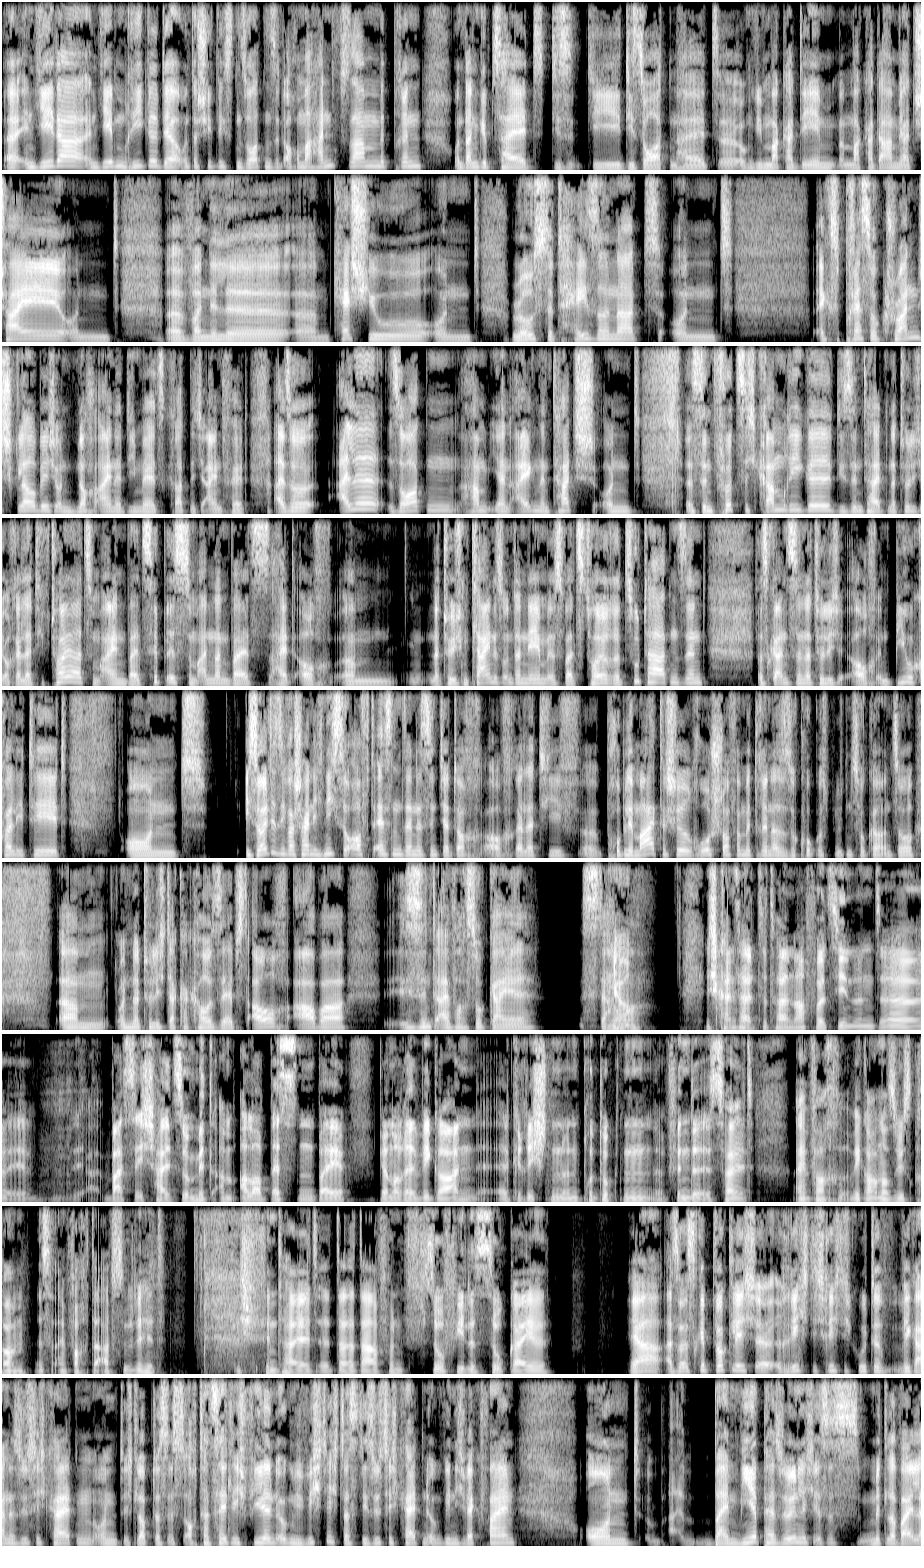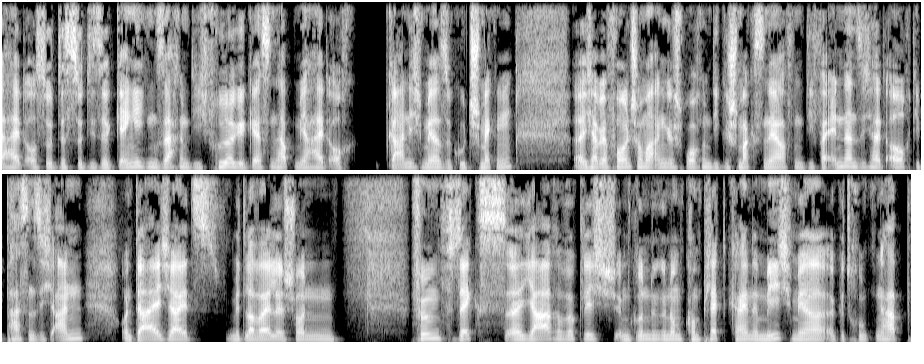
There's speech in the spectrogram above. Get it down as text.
Äh, in jeder, in jedem Riegel der unterschiedlichsten Sorten sind auch immer Hanfsamen mit drin. Und dann gibt's halt die, die, die Sorten halt, äh, irgendwie Macadam, Macadamia Chai und äh, Vanille ähm, Cashew und Roasted Hazelnut und Espresso Crunch, glaube ich, und noch eine, die mir jetzt gerade nicht einfällt. Also alle Sorten haben ihren eigenen Touch und es sind 40 Gramm Riegel, die sind halt natürlich auch relativ teuer. Zum einen, weil es hip ist, zum anderen, weil es halt auch ähm, natürlich ein kleines Unternehmen ist, weil es teure Zutaten sind. Das Ganze natürlich auch in Bioqualität und ich sollte sie wahrscheinlich nicht so oft essen, denn es sind ja doch auch relativ äh, problematische Rohstoffe mit drin, also so Kokosblütenzucker und so. Ähm, und natürlich der Kakao selbst auch, aber sie sind einfach so geil. Das ist der Ja. Hammer. Ich kann es halt total nachvollziehen und äh, was ich halt so mit am allerbesten bei generell veganen äh, Gerichten und Produkten finde, ist halt einfach veganer Süßkram. Ist einfach der absolute Hit. Ich finde halt äh, da davon so vieles so geil. Ja, also es gibt wirklich äh, richtig, richtig gute vegane Süßigkeiten und ich glaube, das ist auch tatsächlich vielen irgendwie wichtig, dass die Süßigkeiten irgendwie nicht wegfallen. Und äh, bei mir persönlich ist es mittlerweile halt auch so, dass so diese gängigen Sachen, die ich früher gegessen habe, mir halt auch gar nicht mehr so gut schmecken. Ich habe ja vorhin schon mal angesprochen, die Geschmacksnerven, die verändern sich halt auch, die passen sich an. Und da ich ja jetzt mittlerweile schon fünf, sechs äh, Jahre wirklich im Grunde genommen komplett keine Milch mehr äh, getrunken habe,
